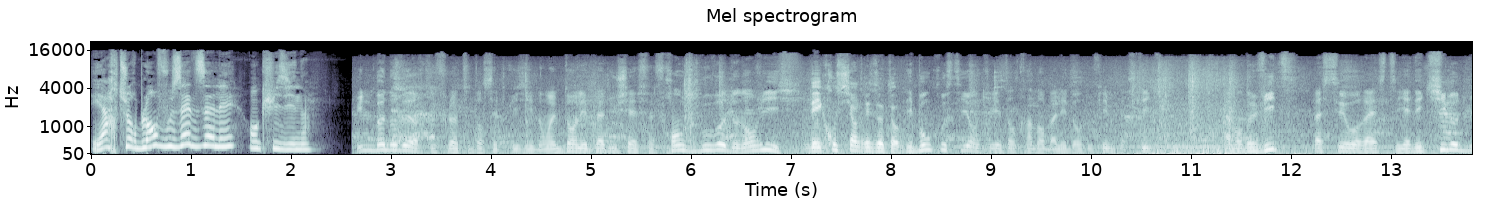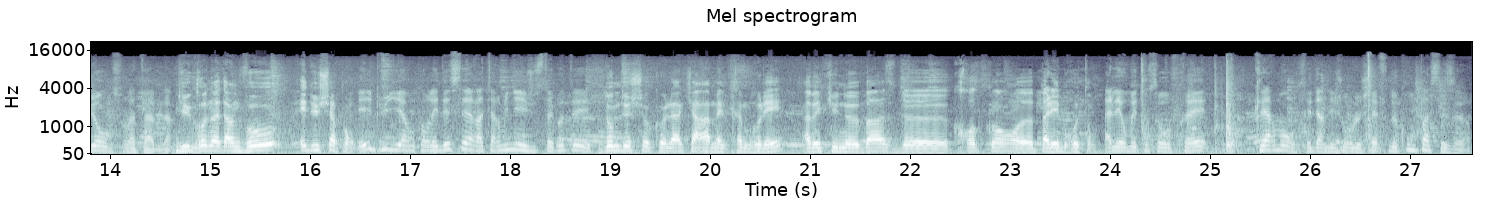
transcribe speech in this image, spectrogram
Et Arthur Blanc, vous êtes allé en cuisine. Une bonne odeur qui flotte dans cette cuisine. En même temps, les plats du chef Franck Bouveau donnent envie. Des croustillants de risotto. Des bons croustillants qu'il est en train d'emballer dans du film plastique. Avant de vite passer au reste, il y a des kilos de viande sur la table. Du grenadin de veau et du chapon. Et puis il y a encore les desserts à terminer juste à côté. Dôme de chocolat, caramel, crème brûlée, avec une base de croquant euh, palais breton. Allez, on met tout ça au frais. Clairement, ces derniers jours, le chef ne compte pas ses heures.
